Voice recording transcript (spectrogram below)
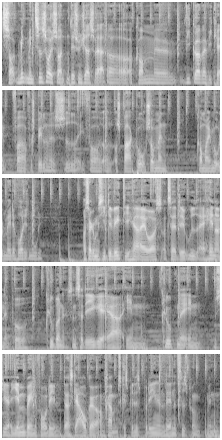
så, men, men tidshorisonten, det synes jeg er svært at, at komme. Øh, vi gør, hvad vi kan fra, fra spillernes side af for at, at sparke på, så man kommer i mål med det hurtigst muligt. Og så kan man sige, at det vigtige her er jo også at tage det ud af hænderne på klubberne, sådan så det ikke er en klub med en nu siger hjemmebanefordel, der skal afgøre, om kampen skal spilles på det ene eller det andet tidspunkt, men,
